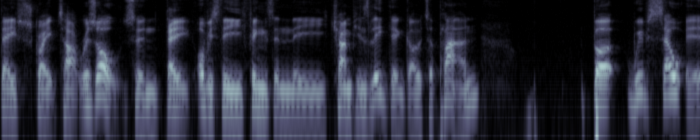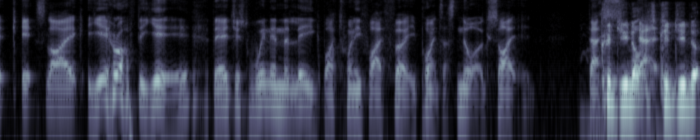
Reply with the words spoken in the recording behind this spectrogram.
they've scraped out results and they obviously things in the Champions League didn't go to plan. But with Celtic, it's like year after year, they're just winning the league by 25, 30 points. That's not exciting. That's, Could you not? that- Could you not?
